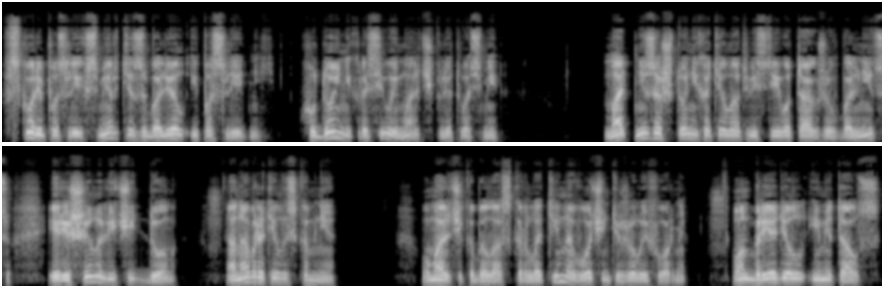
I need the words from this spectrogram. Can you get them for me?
Вскоре после их смерти заболел и последний, худой, некрасивый мальчик лет восьми. Мать ни за что не хотела отвезти его также в больницу и решила лечить дома. Она обратилась ко мне. У мальчика была скарлатина в очень тяжелой форме. Он бредил и метался.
